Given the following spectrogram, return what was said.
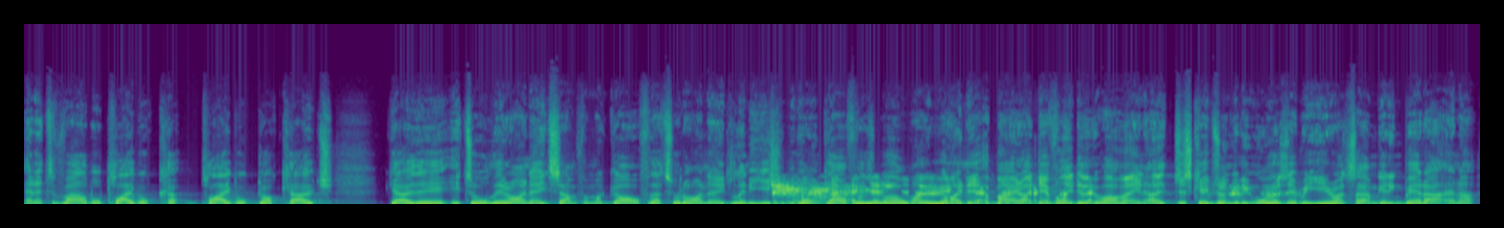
and it's available. Playbook playbook.coach. Go there. It's all there. I need some for my golf. That's what I need. Linny, you should be doing golf as Yes, well, mate. I de- mate, I definitely do. I mean, it just keeps on getting worse. Every year I say I'm getting better, and I,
